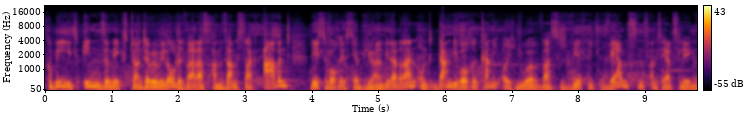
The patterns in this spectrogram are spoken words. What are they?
Disco Beat in the Mix Turntable Reloaded war das am Samstagabend. Nächste Woche ist der Björn wieder dran und dann die Woche kann ich euch nur was wirklich wärmstens ans Herz legen.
